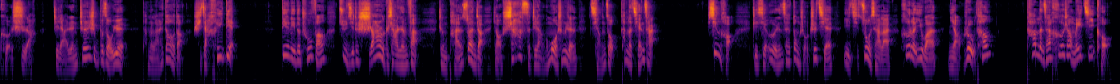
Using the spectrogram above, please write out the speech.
可是啊，这俩人真是不走运，他们来到的是家黑店。店里的厨房聚集着十二个杀人犯，正盘算着要杀死这两个陌生人，抢走他们的钱财。幸好这些恶人在动手之前一起坐下来喝了一碗鸟肉汤，他们才喝上没几口，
